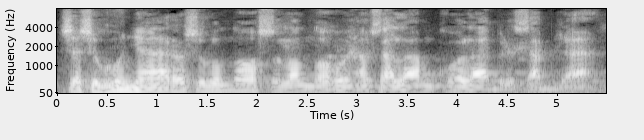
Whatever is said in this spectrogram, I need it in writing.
sesungguhnya Rasulullah sallallahu alaihi wasallam kala bersabda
